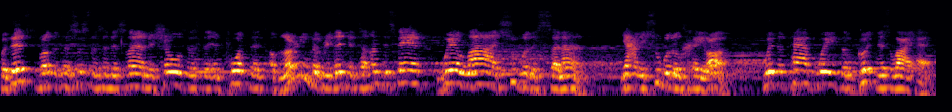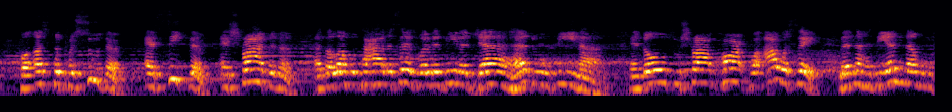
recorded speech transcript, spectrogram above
For this, brothers and sisters in Islam, it shows us the importance of learning the religion to understand where lies subul al-salam, yani subul al-khayrat where the pathways of goodness lie at, for us to pursue them and seek them and strive for them. As Allah Ta'ala says, وَالَّذِينَ جَاهَدُوا فِينَا And those who strive hard for our sake, لَنَهْدِيَنَّهُمْ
